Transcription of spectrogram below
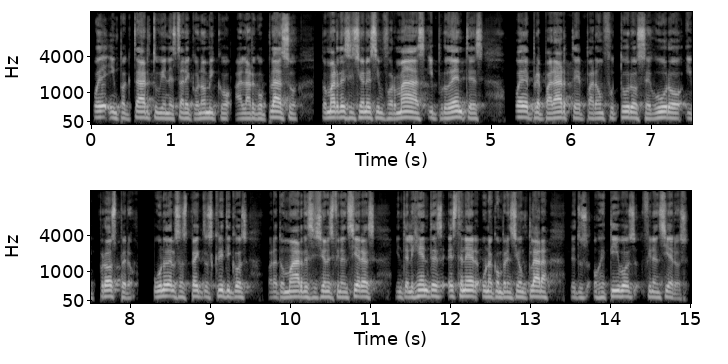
puede impactar tu bienestar económico a largo plazo. Tomar decisiones informadas y prudentes puede prepararte para un futuro seguro y próspero. Uno de los aspectos críticos para tomar decisiones financieras inteligentes es tener una comprensión clara de tus objetivos financieros.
